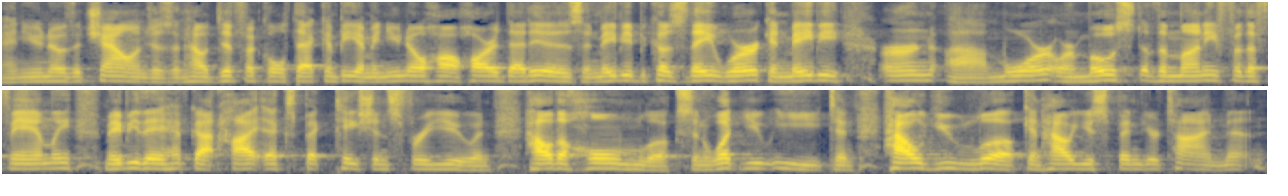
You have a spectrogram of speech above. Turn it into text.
And you know the challenges and how difficult that can be. I mean, you know how hard that is. And maybe because they work and maybe earn uh, more or most of the money for the family, maybe they have got high expectations for you and how the home looks and what you eat and how you look and how you spend your time, men.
